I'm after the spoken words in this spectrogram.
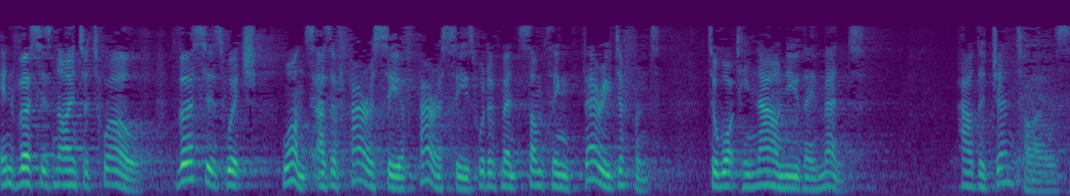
in verses 9 to 12 Verses which once, as a Pharisee of Pharisees, would have meant something very different to what he now knew they meant. How the Gentiles,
